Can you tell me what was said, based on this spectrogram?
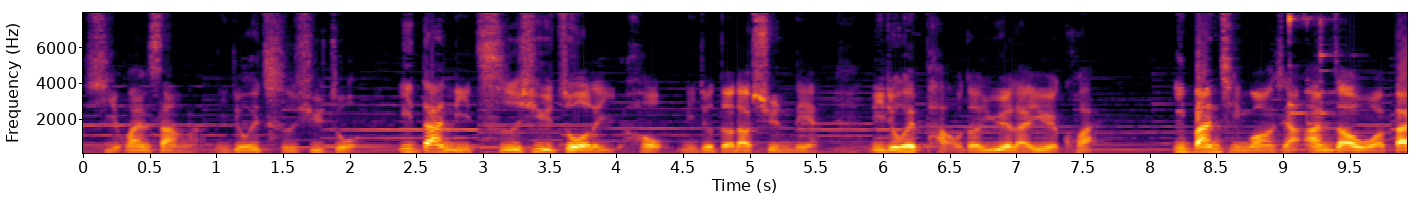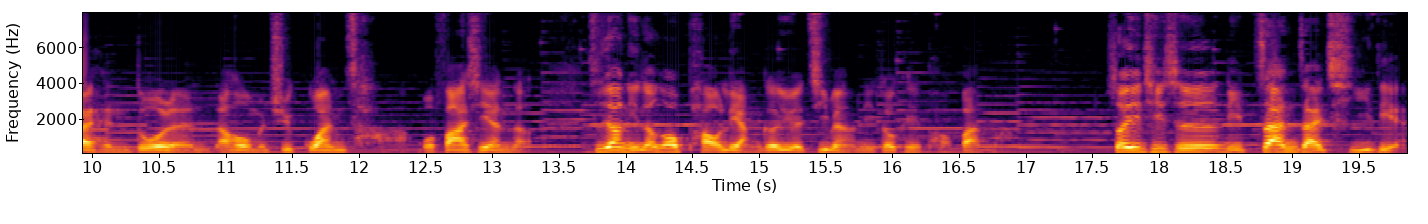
喜欢上了，你就会持续做。一旦你持续做了以后，你就得到训练，你就会跑得越来越快。一般情况下，按照我带很多人，然后我们去观察，我发现了，只要你能够跑两个月，基本上你都可以跑半马。所以其实你站在起点，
